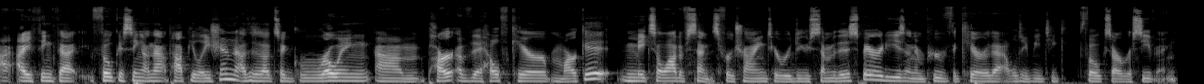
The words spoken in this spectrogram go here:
I, think that focusing on that population, as that's a growing um, part of the healthcare market, makes a lot of sense for trying to reduce some of the disparities and improve the care that LGBT folks are receiving.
